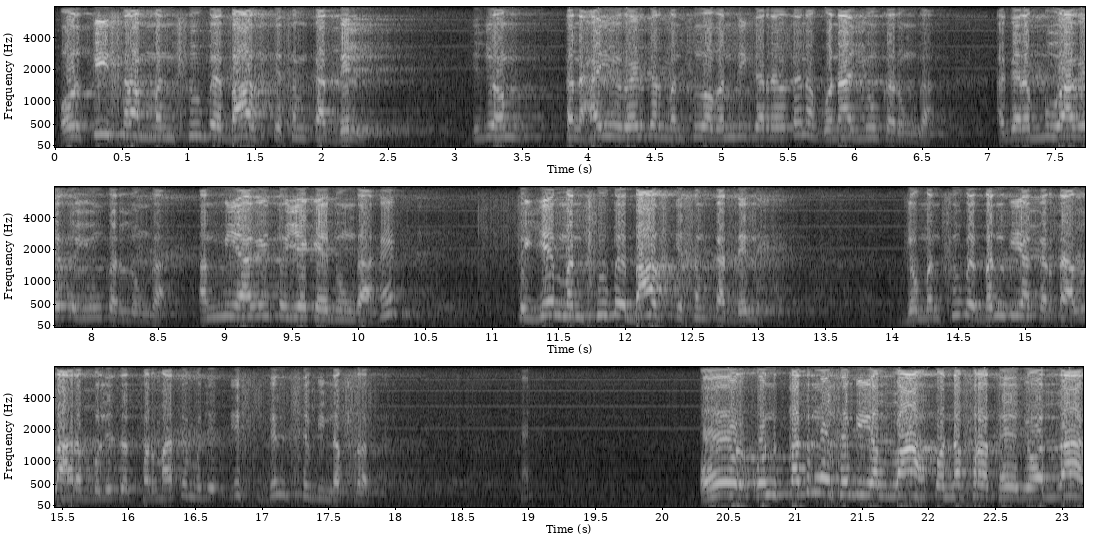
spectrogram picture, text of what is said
اور تیسرا منصوبے باز قسم کا دل۔ یہ جو ہم تنہائی میں بیٹھ کر منصوبہ بندی کر رہے ہوتے ہیں نا، گناہ یوں کروں گا۔ اگر ابو آ گئے تو یوں کر لوں گا، امی آ گئی تو یہ کہہ دوں گا ہے تو یہ منصوبے باز قسم کا دل ہے۔ جو منصوبے بندیاں کرتا ہے، اللہ رب العزت فرماتے مجھے اس دل سے بھی نفرت۔ اور ان قدموں سے بھی اللہ کو نفرت ہے جو اللہ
